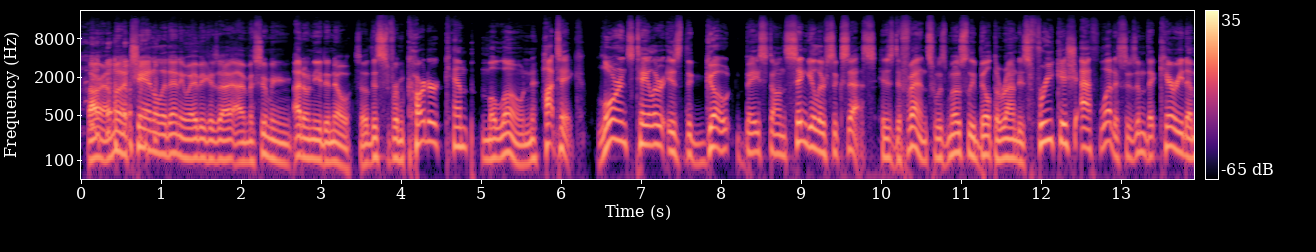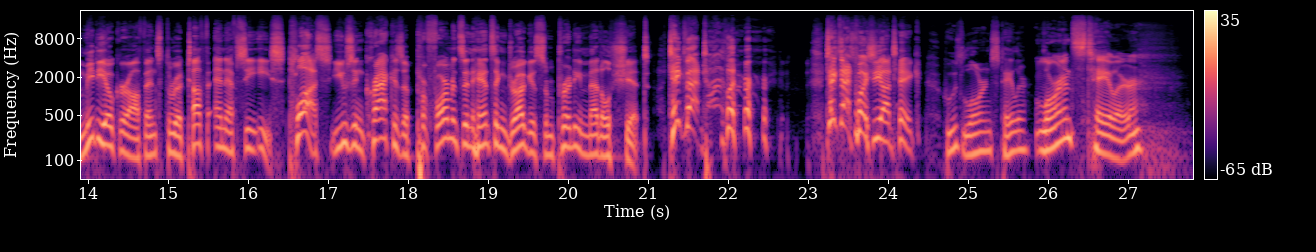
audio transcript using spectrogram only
All right. I'm going to channel it anyway because I, I'm assuming I don't need to know. So this is from Carter Kemp Malone. Hot take. Lawrence Taylor is the GOAT based on singular success. His defense was mostly built around his freakish athleticism that carried a mediocre offense through a tough NFC East. Plus, using crack as a performance enhancing drug is some pretty metal shit. Take that, Tyler! Take that spicy hot take! Who's Lawrence Taylor? Lawrence Taylor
